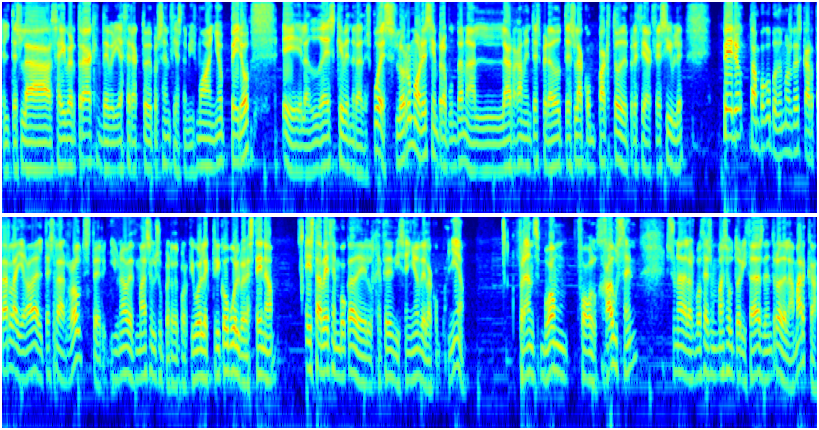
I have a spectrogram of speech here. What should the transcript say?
El Tesla Cybertruck debería hacer acto de presencia este mismo año, pero eh, la duda es qué vendrá después. Los rumores siempre apuntan al largamente esperado Tesla compacto de precio accesible, pero tampoco podemos descartar la llegada del Tesla Roadster y una vez más el superdeportivo eléctrico vuelve a escena esta vez en boca del jefe de diseño de la compañía. Franz von Vollhausen es una de las voces más autorizadas dentro de la marca.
